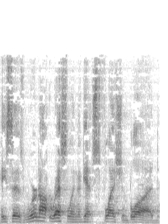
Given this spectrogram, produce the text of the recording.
he says, We're not wrestling against flesh and blood,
